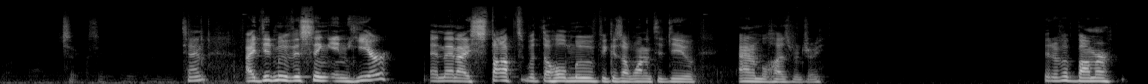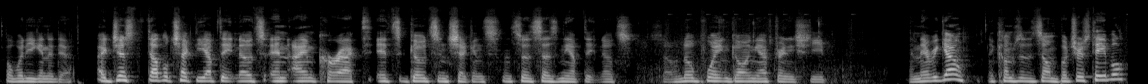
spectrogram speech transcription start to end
four, five, six, seven, eight, nine, ten. I did move this thing in here, and then I stopped with the whole move because I wanted to do animal husbandry. Bit of a bummer, but what are you going to do? I just double checked the update notes and I'm correct. It's goats and chickens. And so it says in the update notes. So no point in going after any sheep. And there we go. It comes with its own butcher's table.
